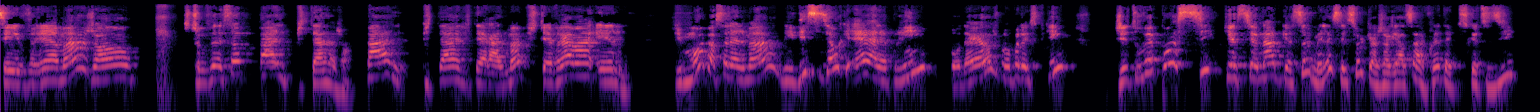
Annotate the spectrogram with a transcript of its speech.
c'est vraiment genre je trouvais ça palpitant genre palpitant littéralement puis j'étais vraiment in puis moi, personnellement, les décisions qu'elle elle a prises, pour que je ne pourrais pas l'expliquer, je les trouvais pas si questionnables que ça. Mais là, c'est sûr, quand je regarde ça après, avec tout ce que tu dis,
